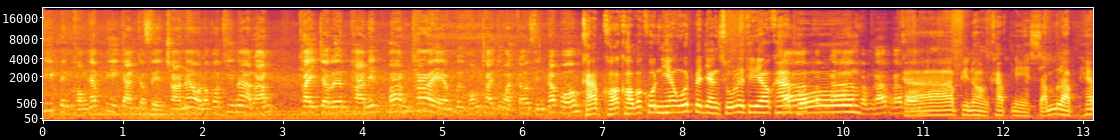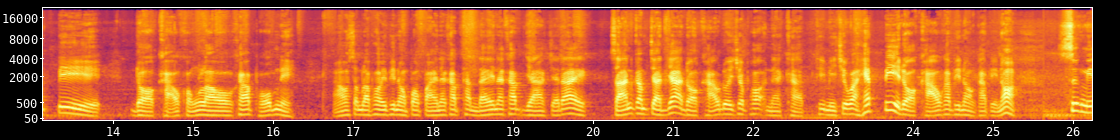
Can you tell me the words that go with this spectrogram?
ที่เป็นของแฮปปี้การเกษตรชาแนลแล้วก็ที่หน้าร้านไทยเจริญพาณิชย์บ้านท่าแห่อำเภอของชัยจังหวัดกาฬสินธุ์ครับผมครับ ขอขอบพระคุณเฮียอุดเป็นอย่างสูงเลยทีเดียวครับผขอบคุณมครับครับครับคผมรับพี่น้องครับนี่สำหรับแฮปปี้ดอกขาวของเราครับผมนี่เอาสำหรับพ่อแม่พี่น้องปองไปนะครับท่านใดนะครับ อยากจะได้สารกำจัดหญ้าดอกขาวโดยเฉพาะนะครับที่มีชื่อว่าแฮปปี้ดอกขาวครับพี่น้องครับนี่เนาะซึ่งมี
